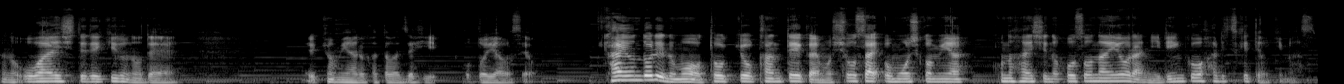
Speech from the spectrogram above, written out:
あの、お会いしてできるので、興味ある方はぜひお問い合わせを。開運ドリルも東京鑑定会も詳細お申し込みやこの配信の放送内容欄にリンクを貼り付けておきます。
